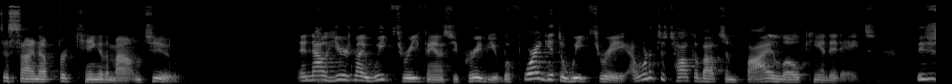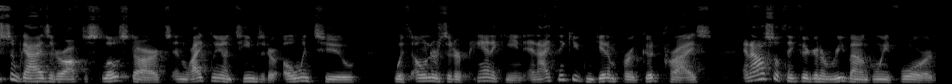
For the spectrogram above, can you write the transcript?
to sign up for King of the Mountain 2. And now here's my week three fantasy preview. Before I get to week three, I wanted to talk about some buy low candidates. These are some guys that are off to slow starts and likely on teams that are 0 2 with owners that are panicking, and I think you can get them for a good price. And I also think they're going to rebound going forward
